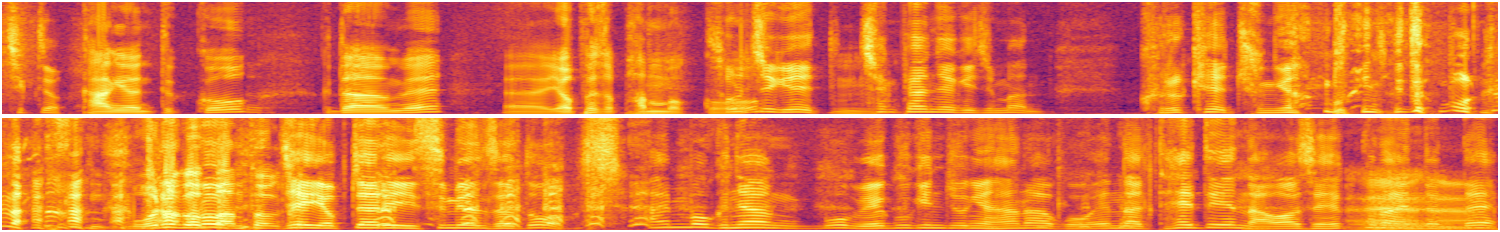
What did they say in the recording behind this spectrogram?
직접 강연 듣고 그 다음에 어, 옆에서 밥 먹고 솔직히 음. 창피한 얘기지만 그렇게 중요한 분인지도 몰라. 모르고 뭐밥 먹고 제 옆자리에 있으면서도 아니 뭐 그냥 뭐 외국인 중에 하나고 옛날 테드에 나와서 했구나 네. 했는데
